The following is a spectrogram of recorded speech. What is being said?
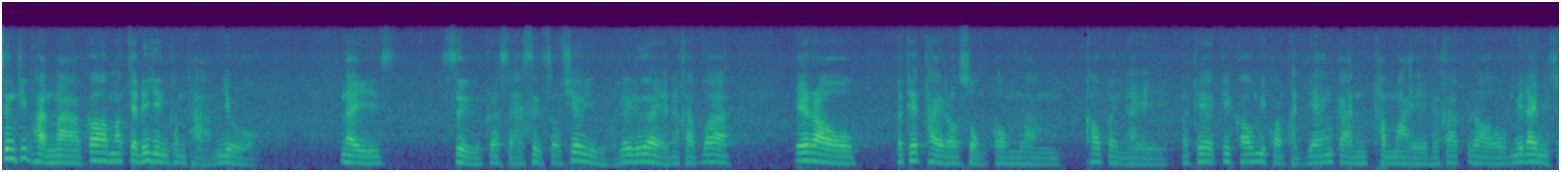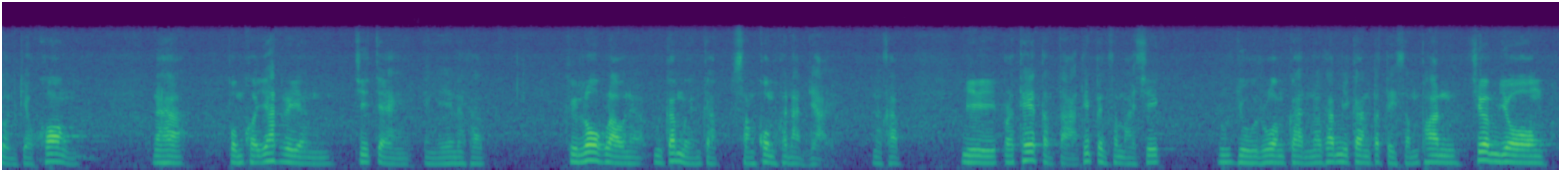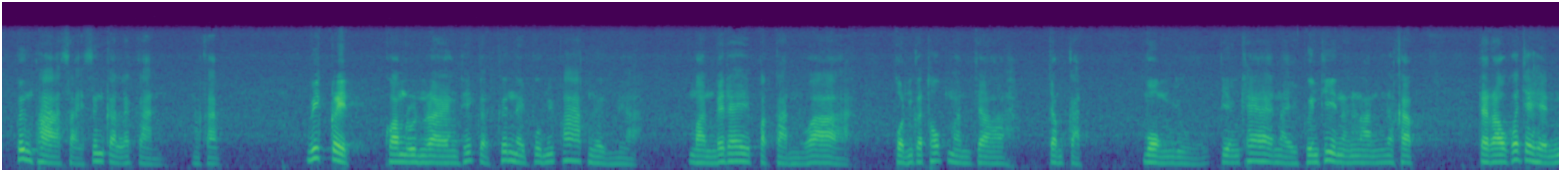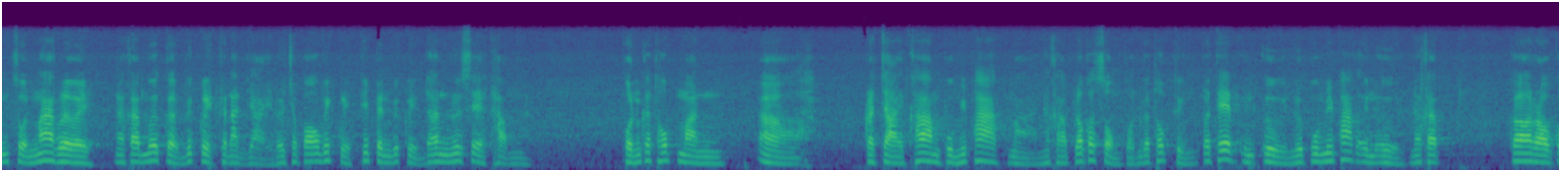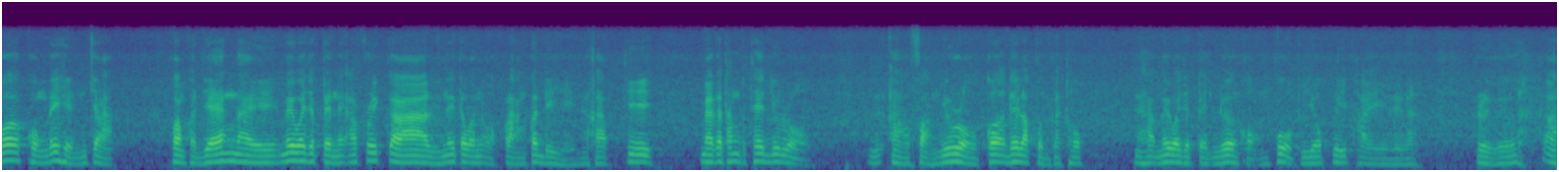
ซึ่งที่ผ่านมาก็มักจะได้ยินคำถามอยู่ในสื่อกระแสสื่อโซเชียลอยู่เรื่อย ๆ นะครับว่าเอเรา ประเทศไทยเราส่งกำลังเข้าไปในประเทศที่เขามีความขัดแย้งกันทำไมนะครับ เราไม่ได้มีส่วนเกี่ยวข้องนะฮะผมขออนุญาตเรียนชี้แจงอย่างนี้นะครับ คือโลกเราเนี่ยมันก็เหมือนกับสังคมขนาดใหญ่นะครับ มีประเทศต่างๆ ที่เป็นสมาชิกอยู่รวมกันนะครับ มีการปฏิสัมพันธ์ เชื่อมโยง พึ่งพาใส่ซึ่งกันและกันนะครับ วิกฤตความรุนแรงที่เกิดขึ้นในภูมิภาคหนึ่งเนี่ย มันไม่ได้ประกันว่าผลกระทบมันจะจำกัดวงอยู่เพียงแค่ในพื้นที่นั้นๆนะครับ แต่เราก็จะเห็นส่วนมากเลยนะครับ เมื่อเกิดวิกฤตขนาดใหญ่ โดยเฉพาะวิกฤตที่เป็นวิกฤตด้านมนุษยธรรม ผลกระทบมันกระจายข้ามภูมิภาคมานะครับ แล้วก็ส่งผลกระทบถึงประเทศอื่น ๆ หรือภูมิภาคอื่น ๆนะครับ ก็เราก็คงได้เห็นจาก ความขัดแย้งในไม่ว่าจะเป็นในแอฟริกา หรือในตะวันออกกลางก็ดีนะครับ ที่แม้กระทั่งประเทศยุโรปฝั่งยุโรปก็ได้รับผลกระทบนะครับไม่ว่าจะเป็นเรื่องของผู้อพยพลี้ภัยหรือหรืออ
